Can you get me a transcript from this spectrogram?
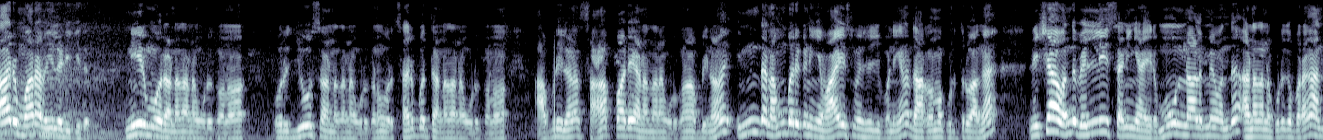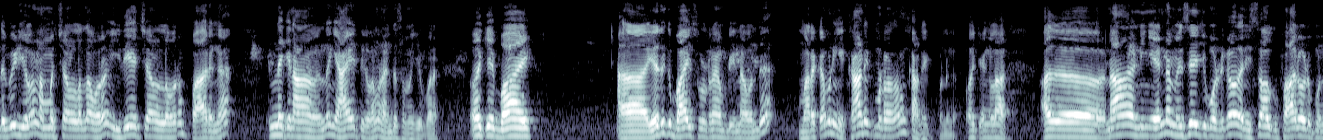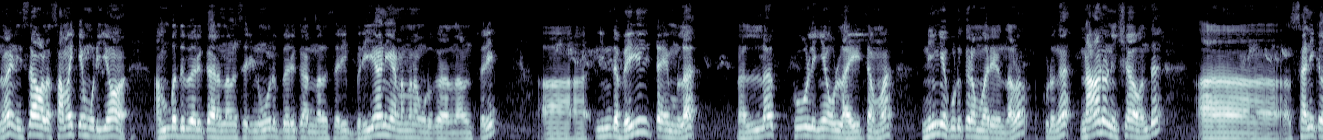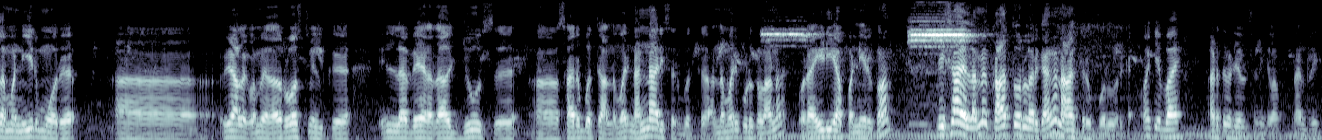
ஆறு மாதம் வெயில் அடிக்குது. நீர்மோர் அன்னதானம் கொடுக்கணும். ஒரு ஜூஸ் அன்னதானம் கொடுக்கணும் ஒரு சர்பத்து அன்னதானம் கொடுக்கணும் அப்படி இல்லைன்னா சாப்பாடே அன்னதானம் கொடுக்கணும் அப்படின்னாலும் இந்த நம்பருக்கு நீங்கள் வாய்ஸ் மெசேஜ் பண்ணிங்கன்னா தாராளமாக கொடுத்துருவாங்க. நிஷா வந்து வெள்ளி சனி ஞாயிறு மூணு நாளுமே வந்து அன்னதானம் கொடுக்க போகிறாங்க அந்த வீடியோலாம் நம்ம சேனலில் தான் வரும். இதே சேனலில் வரும். பாருங்கள் இன்றைக்கி நான் வந்து ஞாயிற்றுக்கிழமை நண்டு சமைக்க போகிறேன் ஓகே பாய் எதுக்கு பாய் சொல்கிறேன் அப்படின்னா வந்து மறக்காமல் நீங்கள் காண்டக்ட் பண்ணுறதாலும் காண்டக்ட் பண்ணுங்கள் ஓகேங்களா அது நான் நீங்கள் என்ன மெசேஜ் பண்ணுறீங்களோ அதை நிஷாவுக்கு ஃபார்வர்டு பண்ணுவேன். நிஷாவால் சமைக்க முடியும். ஐம்பது பேருக்காக இருந்தாலும் சரி நூறு பேருக்காக இருந்தாலும் சரி பிரியாணி அன்னதானம் கொடுக்குறதா இருந்தாலும் சரி இந்த வெயில் டைமில் நல்ல கூலிங்காக உள்ள ஐட்டமாக நீங்கள் கொடுக்குற மாதிரி இருந்தாலும் கொடுங்க. நானும் நிஷா வந்து சனிக்கிழமை நீர்மோர் வியாழக்கிழமை ஏதாவது ரோஸ் மில்க்கு இல்லை வேறு ஏதாவது ஜூஸு சர்பத்து அந்த மாதிரி நன்னாரி சர்பத்து அந்த மாதிரி கொடுக்கலான்னு ஒரு ஐடியா பண்ணியிருக்கோம். நிஷா எல்லாமே களத்தூரில் இருக்காங்க நான் திருப்பூரில் இருக்கேன். ஓகே பாய் அடுத்த வீடியோவில் சந்திக்கலாம். நன்றி.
